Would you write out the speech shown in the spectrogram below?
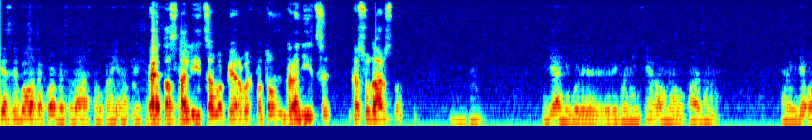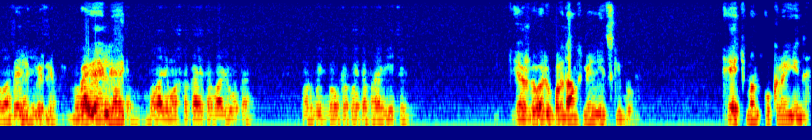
если было такое государство, Украина, в 1800 Это столица, во-первых, потом границы государства. Где они были регламентированы, указаны? Э, Где была Были, столица? были. Была, ли Были. какая-то- была ли, может, какая-то валюта? Может быть, был какой-то правитель? Я же говорю, Богдан Хмельницкий был. Гетман Украины.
